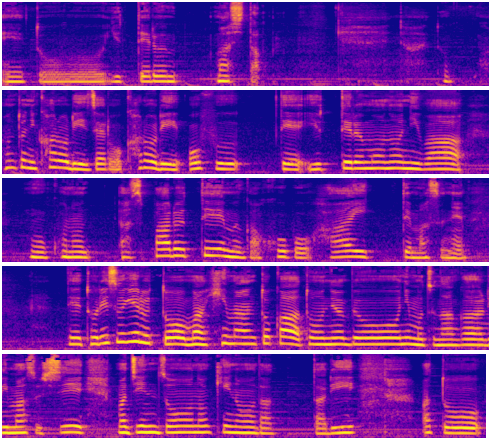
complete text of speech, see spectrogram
えーと、言ってるました。本当にカロリーゼロカロリーオフって言ってるものにはもうこのアスパルテームがほぼ入ってますね。で取りすぎると、まあ、肥満とか糖尿病にもつながりますし、まあ、腎臓の機能だったりあと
